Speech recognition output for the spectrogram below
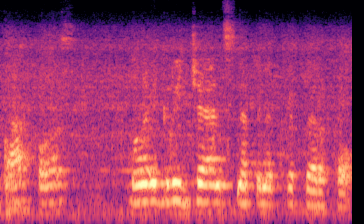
Tapos, mga ingredients na pinag-prepare ko.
